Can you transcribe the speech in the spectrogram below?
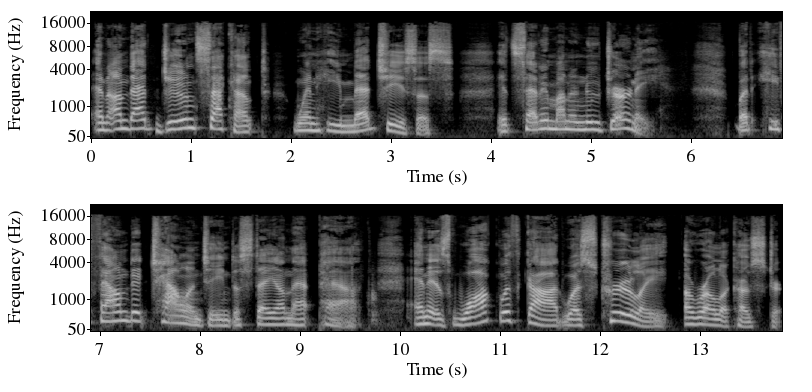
And on that June 2nd, when he met Jesus, it set him on a new journey but he found it challenging to stay on that path, and his walk with God was truly a roller coaster.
